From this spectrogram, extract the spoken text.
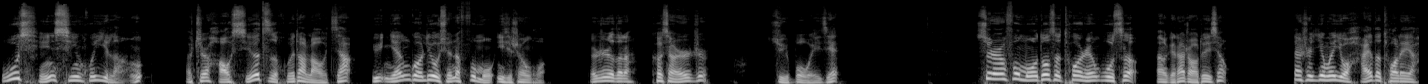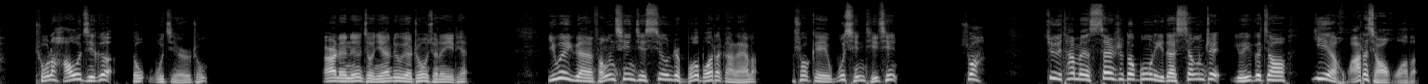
吴琴心灰意冷啊，只好携子回到老家，与年过六旬的父母一起生活。这日子呢，可想而知举步维艰。虽然父母多次托人物色啊，给他找对象。但是因为有孩子拖累呀，处了好几个都无疾而终。二零零九年六月中旬的一天，一位远房亲戚兴致勃勃地赶来了，说给吴琴提亲，说距他们三十多公里的乡镇有一个叫叶华的小伙子，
